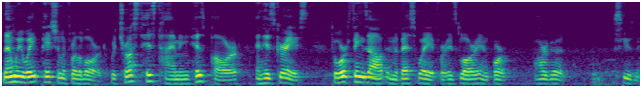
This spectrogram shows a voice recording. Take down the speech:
Then we wait patiently for the Lord. We trust His timing, His power, and His grace to work things out in the best way for His glory and for our good. Excuse me.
